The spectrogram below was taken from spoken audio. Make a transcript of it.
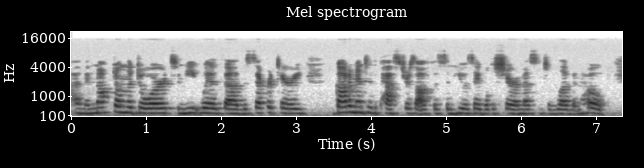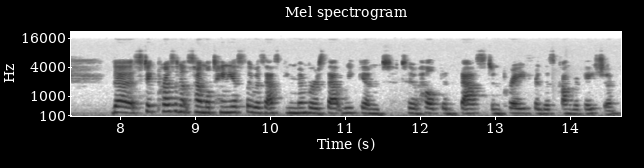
um, and knocked on the door to meet with uh, the secretary, got him into the pastor's office, and he was able to share a message of love and hope. The stake president simultaneously was asking members that weekend to help and fast and pray for this congregation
